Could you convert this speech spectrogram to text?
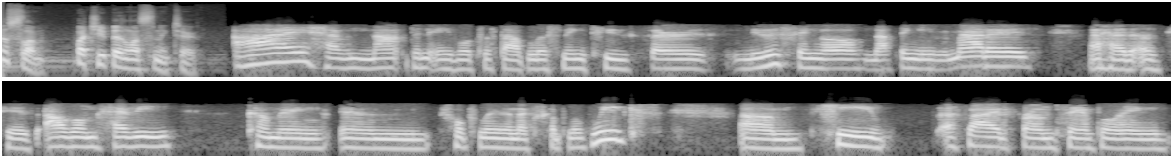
Jerusalem, what you've been listening to? I have not been able to stop listening to SiR's newest single, Nothing Even Matters, ahead of his album Heavy coming in hopefully in the next couple of weeks. Um, he, aside from sampling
